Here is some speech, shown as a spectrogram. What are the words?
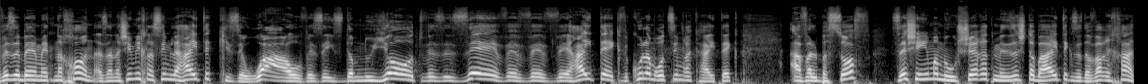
וזה באמת נכון. אז אנשים נכנסים להייטק כי זה וואו, וזה הזדמנויות, וזה זה, והייטק, וכולם רוצים רק הייטק. אבל בסוף, זה שאימא מאושרת מזה שאתה בהייטק זה דבר אחד.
